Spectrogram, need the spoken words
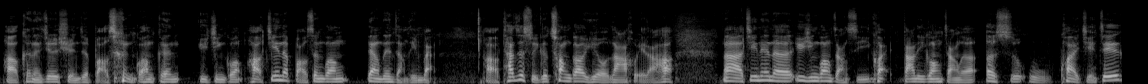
好可能就是选择宝盛光跟玉金光。好，今天的宝盛光亮灯涨停板，好，它是属于一个创高以后拉回了哈。那今天的玉金光涨十一块，大力光涨了二十五块钱，这些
